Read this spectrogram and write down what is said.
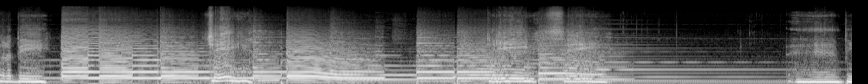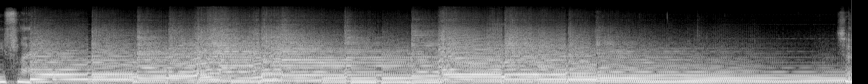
so it'll be G, D, C, and B flat. So,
